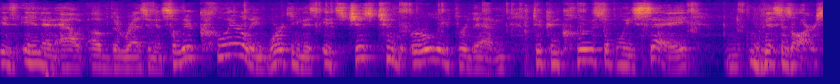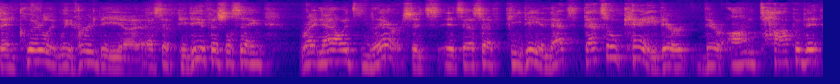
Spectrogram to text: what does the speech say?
is in and out of the residence. So they're clearly working this. It's just too early for them to conclusively say, this is ours. And clearly we heard the uh, SFPD official saying, right now it's theirs. It's it's SFPD, and that's that's okay. They're they're on top of it.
